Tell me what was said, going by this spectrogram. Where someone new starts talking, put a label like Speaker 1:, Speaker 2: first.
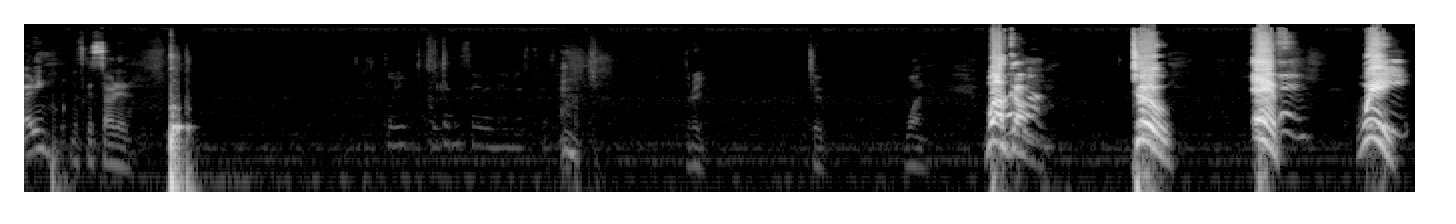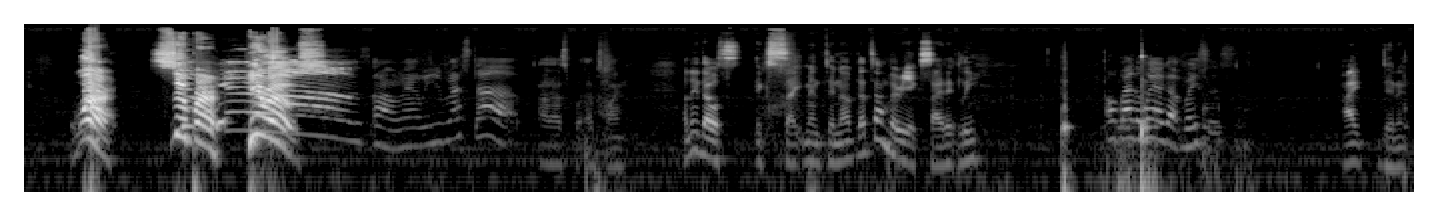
Speaker 1: Ready? Let's get started.
Speaker 2: Three. We're gonna say the name of the
Speaker 1: Three, two, one. Welcome, to If
Speaker 2: If
Speaker 1: We Were Super Heroes.
Speaker 2: Oh man, we messed up.
Speaker 1: Oh, that's that's fine. I think that was excitement enough. That sounded very excitedly.
Speaker 2: Oh, by the way, I got braces.
Speaker 1: I didn't.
